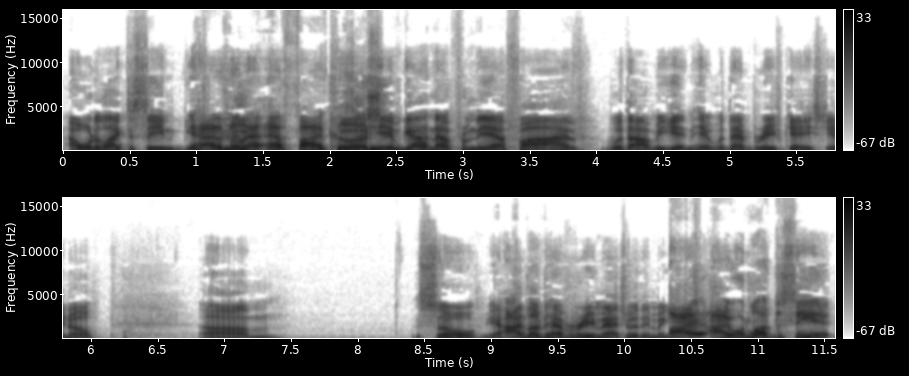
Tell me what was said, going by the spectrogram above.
I would have liked to see. You had him in that F5 Could he have gotten but- up from the F5 without me getting hit with that briefcase? You know. Um. So yeah, I'd love to have a rematch with him again. I, I would love to see it.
